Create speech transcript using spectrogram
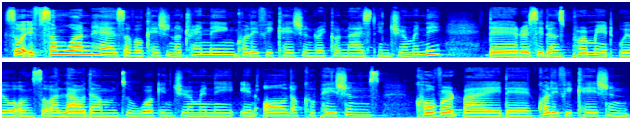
So, if someone has a vocational training qualification recognized in Germany, their residence permit will also allow them to work in Germany in all occupations covered by their qualification.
